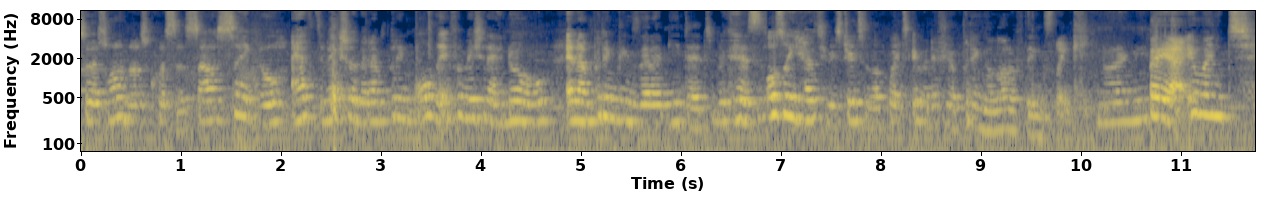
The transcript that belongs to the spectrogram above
So it's one of those courses. So I was like, no, I have to make sure that I'm putting all the information I know and I'm putting things that I needed because also you have to be straight to the point even if you're putting a lot of things like you know what I mean? But yeah, it went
